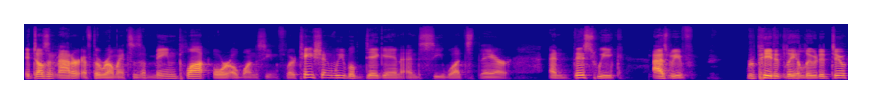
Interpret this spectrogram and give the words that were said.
It doesn't matter if the romance is a main plot or a one scene flirtation, we will dig in and see what's there. And this week, as we've repeatedly alluded to,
